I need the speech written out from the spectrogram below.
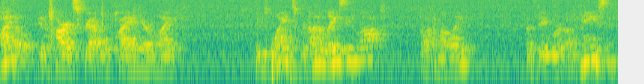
vital in hard-scrabble pioneer life. These whites were not a lazy lot thought Molly, but they were amazingly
